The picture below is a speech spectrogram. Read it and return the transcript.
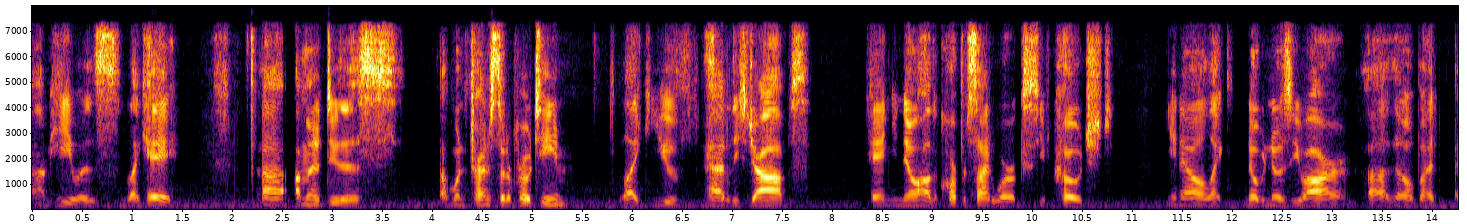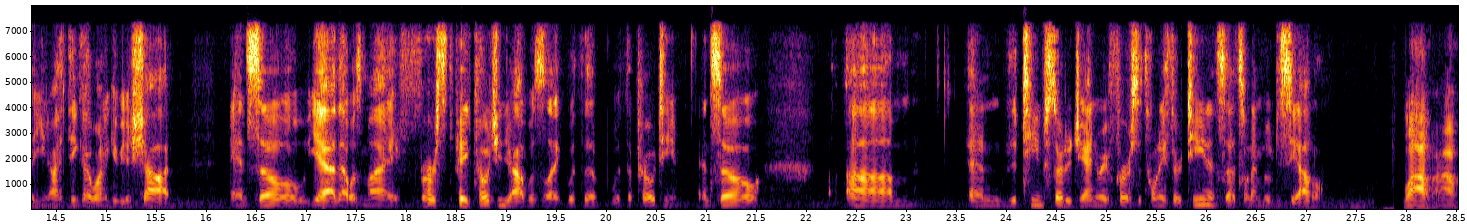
um, he was like, "Hey, uh, I'm gonna do this. I'm trying to start a pro team. Like you've had these jobs, and you know how the corporate side works. You've coached. You know, like nobody knows who you are, uh, though. But you know, I think I want to give you a shot." And so yeah, that was my first paid coaching job was like with the with the pro team. And so um and the team started January 1st of 2013 and so that's when I moved to Seattle. Wow. Wow.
